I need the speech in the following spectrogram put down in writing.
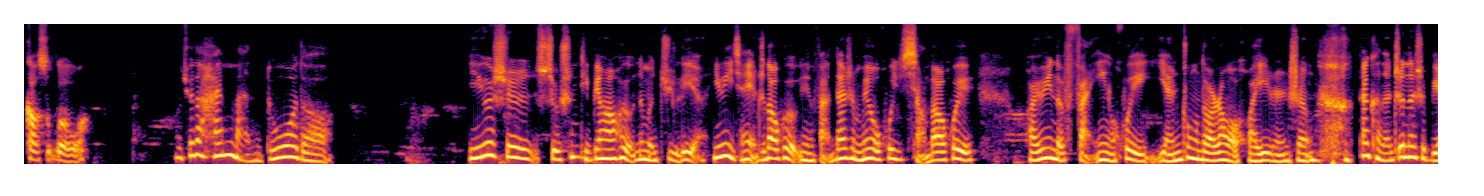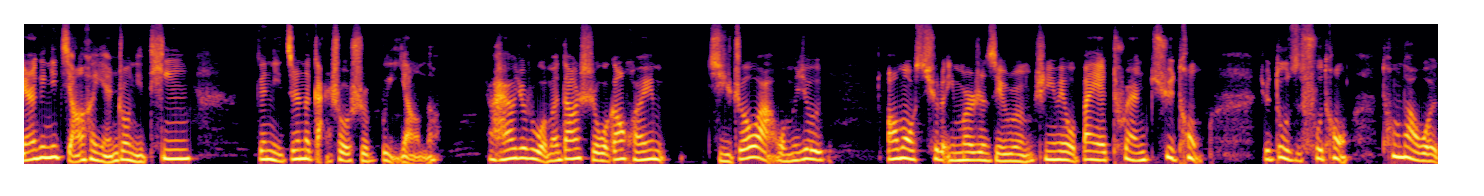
告诉过我？我觉得还蛮多的，一个是就身体变化会有那么剧烈，因为以前也知道会有孕反，但是没有会想到会怀孕的反应会严重到让我怀疑人生。但可能真的是别人跟你讲很严重，你听。跟你自身的感受是不一样的。还有就是，我们当时我刚怀孕几周啊，我们就 almost 去了 emergency room，是因为我半夜突然剧痛，就肚子腹痛，痛到我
